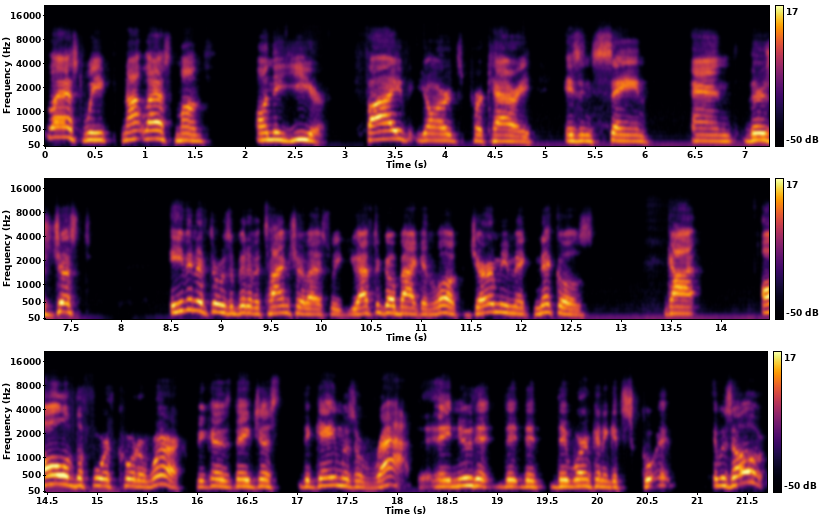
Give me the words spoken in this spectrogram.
last week, not last month, on the year. Five yards per carry is insane. And there's just, even if there was a bit of a timeshare last week, you have to go back and look. Jeremy McNichols got all of the fourth quarter work because they just, the game was a wrap. They knew that they, that they weren't going to get scored. It was over.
